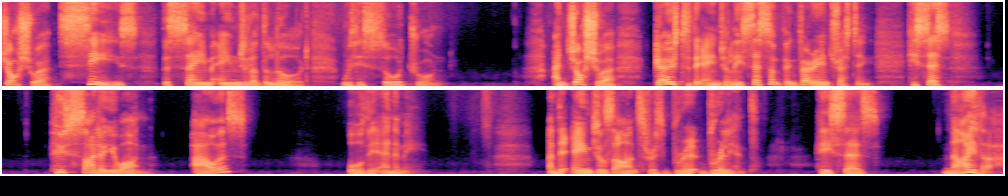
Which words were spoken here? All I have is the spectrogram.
Joshua sees the same angel of the Lord with his sword drawn. And Joshua goes to the angel and he says something very interesting. He says, Whose side are you on? Ours or the enemy? And the angel's answer is br- brilliant. He says, Neither.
